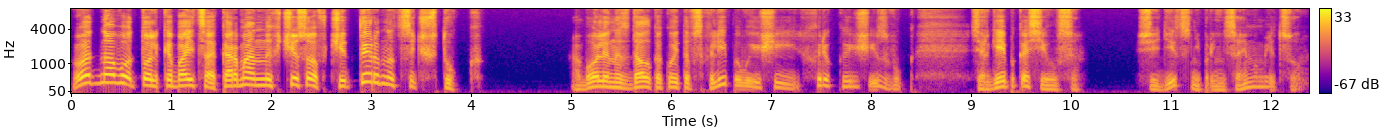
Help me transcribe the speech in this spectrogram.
У одного только бойца карманных часов четырнадцать штук. Аболин издал какой-то всхлипывающий, хрюкающий звук. Сергей покосился сидит с непроницаемым лицом.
